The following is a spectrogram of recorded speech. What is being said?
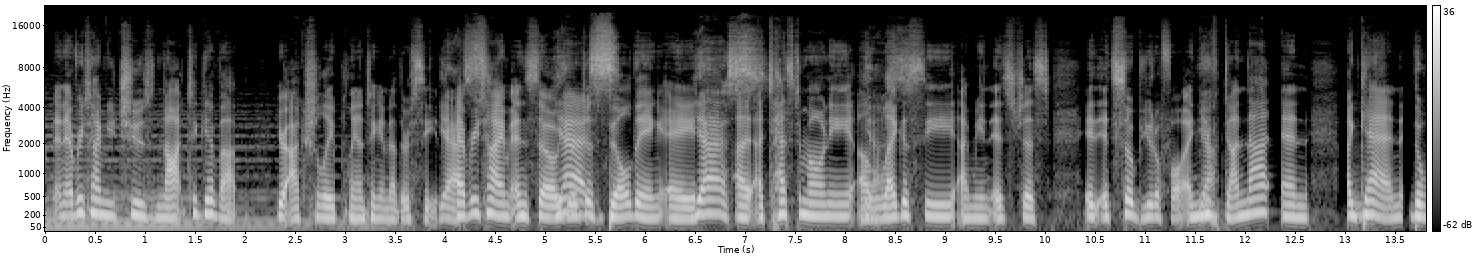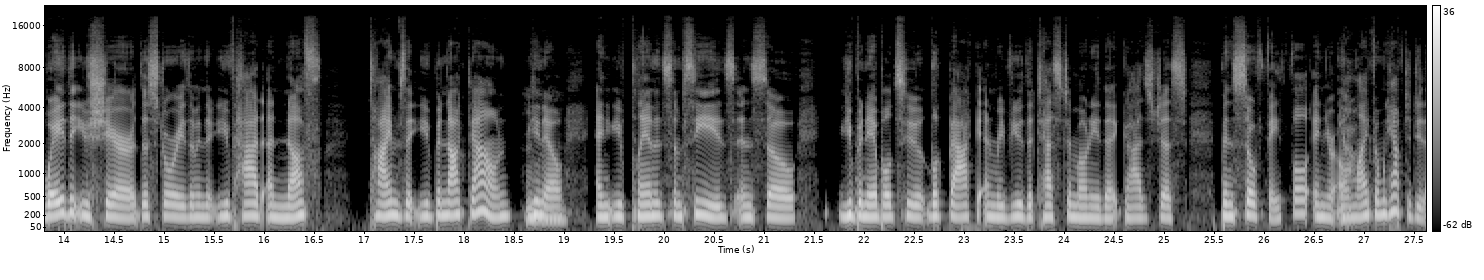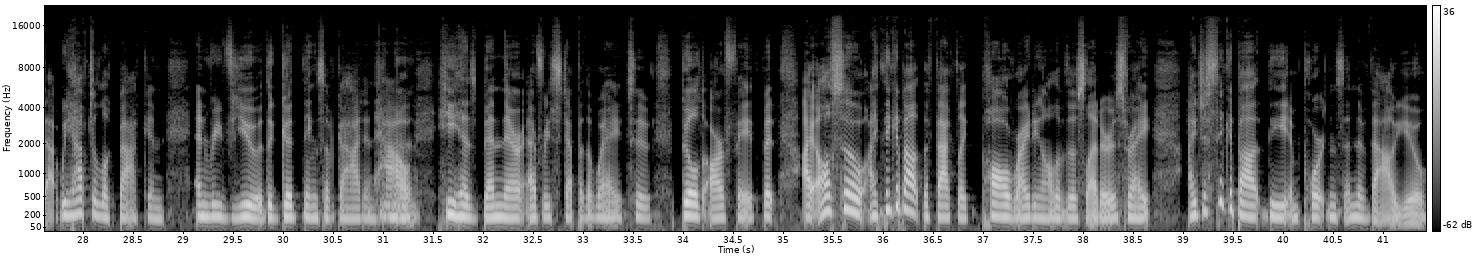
And every time you choose not to give up, you're actually planting another seed yes. every time. And so yes. you're just building a, yes. a, a testimony, a yes. legacy. I mean, it's just, it, it's so beautiful. And yeah. you've done that. And again, the way that you share the stories, I mean, that you've had enough times that you've been knocked down, mm-hmm. you know, mm-hmm. and you've planted some seeds. And so you've been able to look back and review the testimony that God's just been so faithful in your yeah. own life and we have to do that. We have to look back and and review the good things of God and how Amen. he has been there every step of the way to build our faith. But I also I think about the fact like Paul writing all of those letters, right? I just think about the importance and the value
